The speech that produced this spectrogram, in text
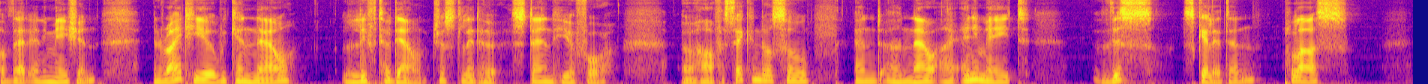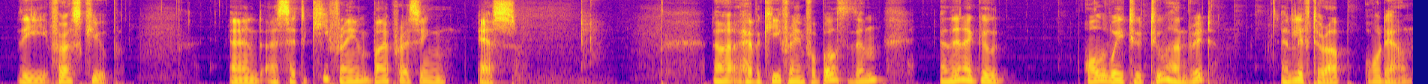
of that animation. And right here we can now lift her down. Just let her stand here for uh, half a second or so. And uh, now I animate this skeleton plus the first cube and I set the keyframe by pressing S. Now I have a keyframe for both of them and then I go all the way to 200 and lift her up or down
